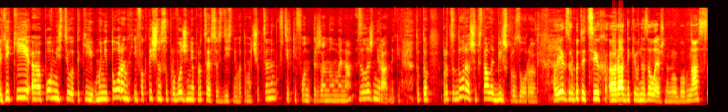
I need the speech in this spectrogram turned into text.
які е, повністю такий моніторинг і фактично супроводження процесу здійснюватимуть, щоб це не був тільки фонд державного майна, незалежні радники. Тобто процедура, щоб стала більш прозорою. Але як зробити цих е, радників незалежними? Бо в нас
